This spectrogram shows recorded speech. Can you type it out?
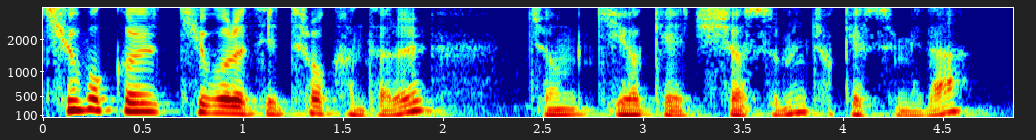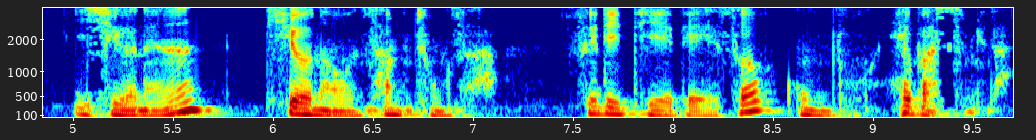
튜보클 튜브러시 트로칸터를 좀 기억해 주셨으면 좋겠습니다. 이 시간에는 튀어나온 삼총사 3D에 대해서 공부해 봤습니다.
